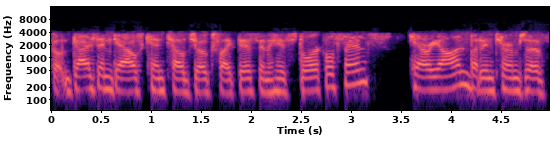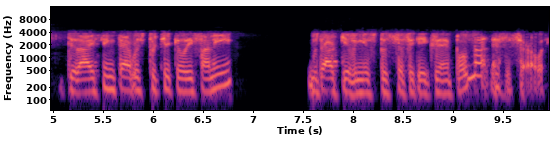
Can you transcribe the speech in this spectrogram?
Guys and gals can tell jokes like this in a historical sense carry on, but in terms of did I think that was particularly funny? Without giving a specific example, not necessarily.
